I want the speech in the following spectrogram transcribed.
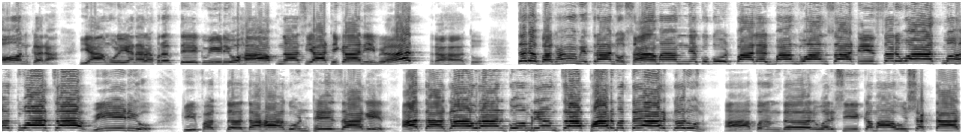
ऑन करा. यामुळे येणारा प्रत्येक व्हिडिओ हा आपणास या ठिकाणी मिळत राहतो. तर बघा मित्रांनो सामान्य कुकुट पालक बांधवांसाठी सर्वात महत्त्वाचा व्हिडिओ की फक्त दहा गुंठे जागेत आता गावरान कोंबड्यांचा फार्म तयार करून आपण दरवर्षी कमावू शकतात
